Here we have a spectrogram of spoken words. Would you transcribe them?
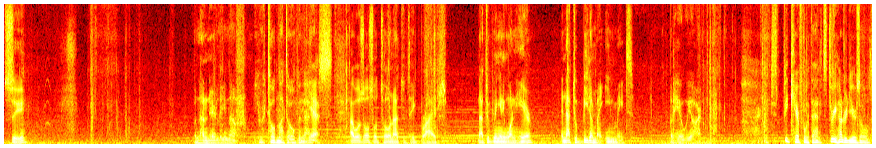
See? But not nearly enough. You were told not to open that. Yes. I was also told not to take bribes, not to bring anyone here, and not to beat on my inmates. But here we are. All right, Just be careful with that. It's 300 years old.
